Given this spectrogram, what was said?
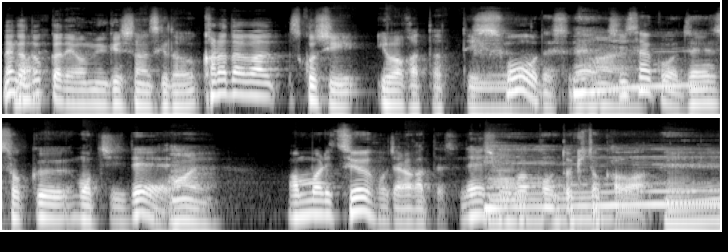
なんかどっかでお見受けしたんですけど、体が少し弱かったっていう。そうですね。はい小さい子は喘息持ちで、はあんまり強い方じゃなかったですね。小学校の時とかは。い。へえ。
